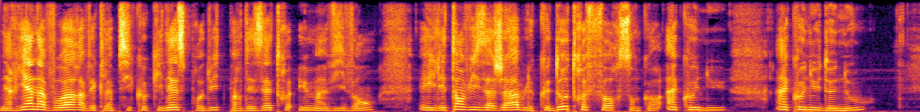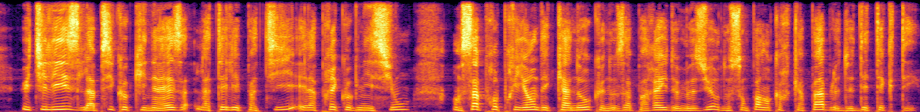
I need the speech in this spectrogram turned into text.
n'ait rien à voir avec la psychokinèse produite par des êtres humains vivants, et il est envisageable que d'autres forces encore inconnues, inconnues de nous, utilisent la psychokinèse, la télépathie et la précognition en s'appropriant des canaux que nos appareils de mesure ne sont pas encore capables de détecter.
